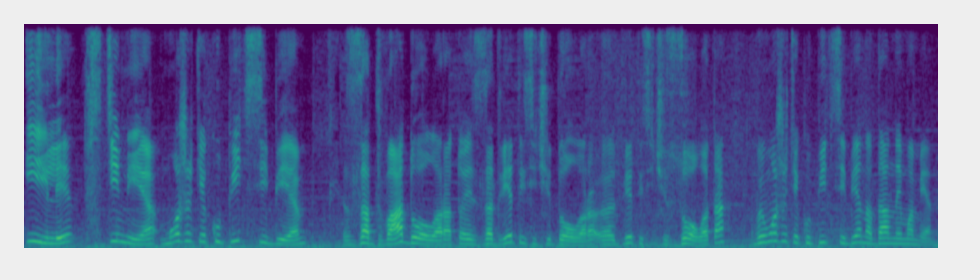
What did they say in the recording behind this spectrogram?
Или в стиме можете купить себе за 2 доллара, то есть за 2000, долларов, 2000 золота, вы можете купить себе на данный момент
